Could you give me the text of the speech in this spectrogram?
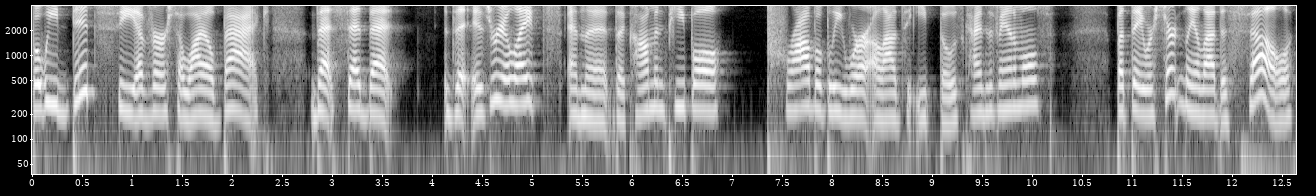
But we did see a verse a while back that said that the Israelites and the, the common people probably were allowed to eat those kinds of animals but they were certainly allowed to sell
